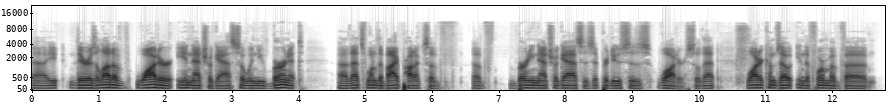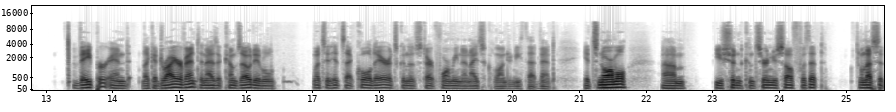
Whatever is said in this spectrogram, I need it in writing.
uh, there is a lot of water in natural gas. So when you burn it, uh, that's one of the byproducts of of burning natural gas is it produces water. So that water comes out in the form of uh, vapor and like a dryer vent, and as it comes out, it will once it hits that cold air, it's going to start forming an icicle underneath that vent. It's normal. Um, you shouldn't concern yourself with it unless it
